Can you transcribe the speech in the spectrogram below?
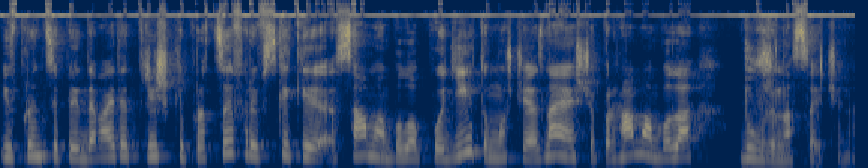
І в принципі, давайте трішки про цифри, скільки саме було подій, тому що я знаю, що програма була дуже насичена.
